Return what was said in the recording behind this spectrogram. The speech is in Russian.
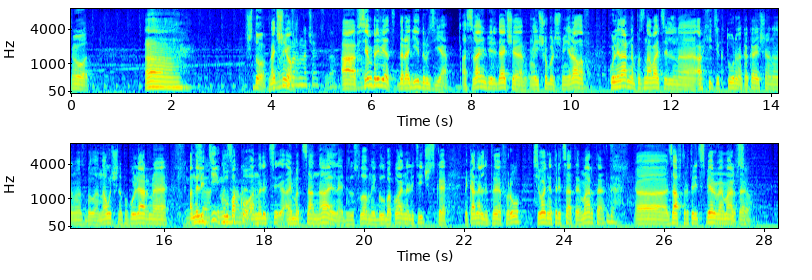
Вот. А, Что, Мы начнем? можем начать, да. А, всем привет, дорогие друзья! А с вами передача «Еще больше минералов». Кулинарно-познавательная, архитектурно, какая еще она у нас была? Научно-популярная, Эмоци- аналити... глубоко аналити... эмоциональная, безусловно, и глубоко аналитическая на канале ТФ.ру. Сегодня 30 марта, А, завтра 31 марта. всё.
